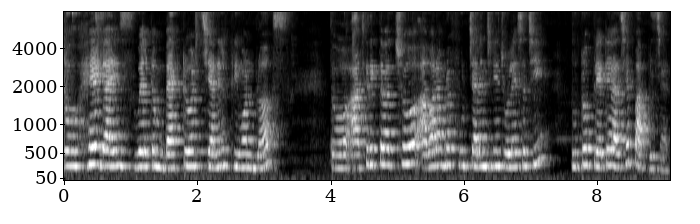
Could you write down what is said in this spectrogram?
তো hey guys welcome back to our channel Crimon vlogs তো আজকে দেখতে পাচ্ছ আবার আমরা ফুড চ্যালেঞ্জ নিয়ে চলে এসেছি। দুটো প্লেটে আছে পাপড়ি চাট।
